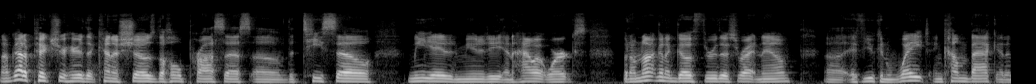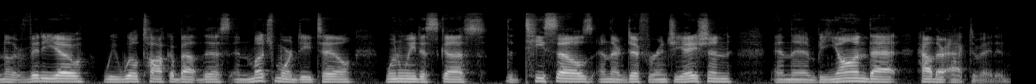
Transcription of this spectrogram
Now I've got a picture here that kind of shows the whole process of the T cell mediated immunity and how it works, but I'm not going to go through this right now. Uh, if you can wait and come back at another video, we will talk about this in much more detail when we discuss the T cells and their differentiation, and then beyond that, how they're activated.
